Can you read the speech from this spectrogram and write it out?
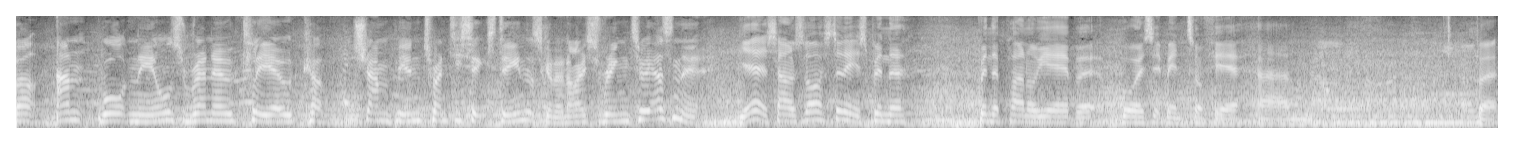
Well, Ant Whorton-Eales, Renault Clio Cup champion 2016. That's got a nice ring to it, hasn't it? Yeah, it sounds nice, doesn't it? It's been the been the plan all year, but boy, has it been tough year. Um, but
